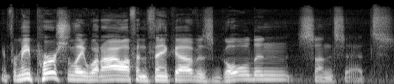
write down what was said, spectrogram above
And for me personally, what I often think of is golden sunsets.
